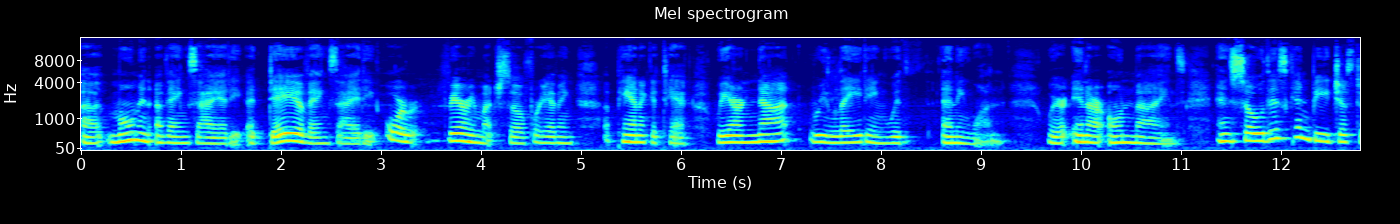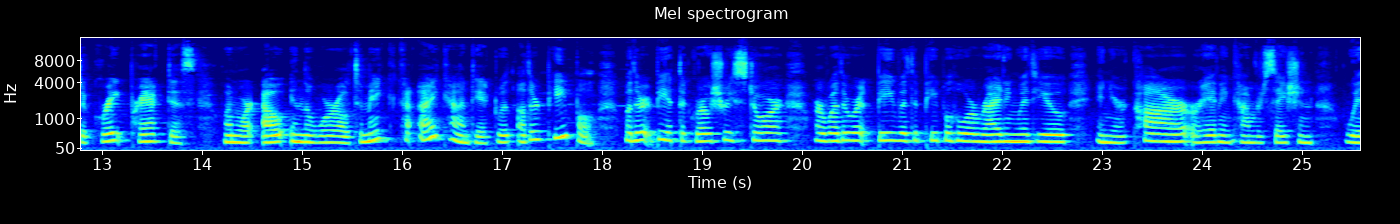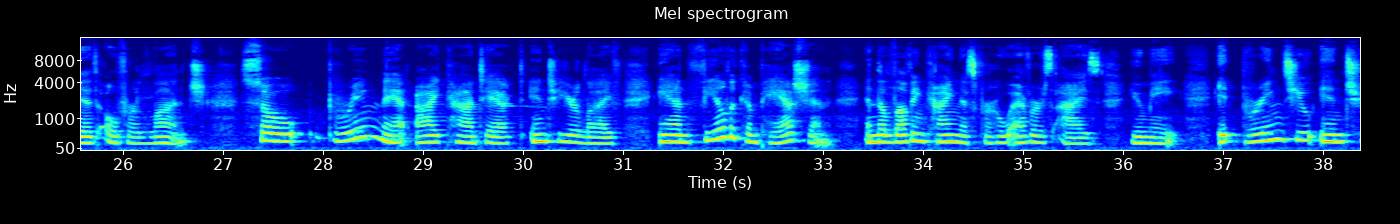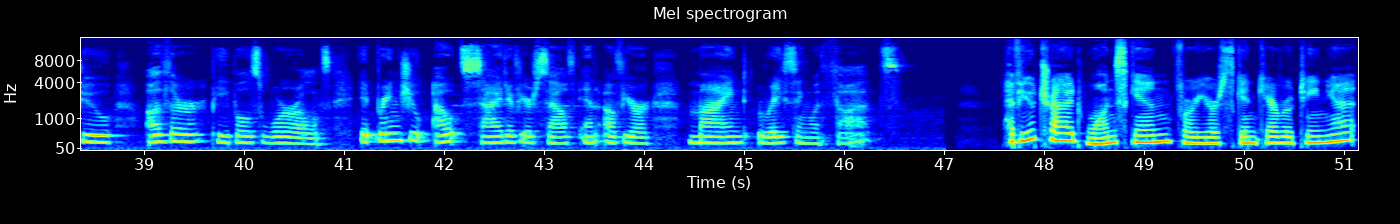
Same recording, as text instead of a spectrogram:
a moment of anxiety, a day of anxiety, or very much so if we're having a panic attack, we are not relating with anyone. We're in our own minds. And so this can be just a great practice when we're out in the world to make eye contact with other people, whether it be at the grocery store or whether it be with the people who are riding with you in your car or having conversation with over lunch. So bring that eye contact into your life and feel the compassion and the loving kindness for whoever's eyes you meet. It brings you into other people's worlds. It brings you outside of yourself and of your mind racing with thoughts. Have you tried OneSkin for your skincare routine yet?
